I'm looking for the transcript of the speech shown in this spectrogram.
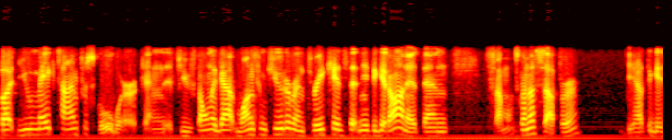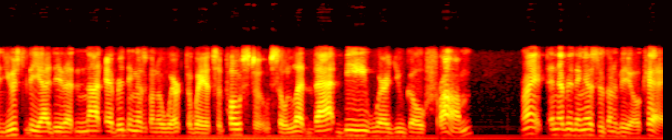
But you make time for schoolwork, and if you've only got one computer and three kids that need to get on it, then someone's going to suffer you have to get used to the idea that not everything is going to work the way it's supposed to. So let that be where you go from, right? And everything else is going to be okay,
